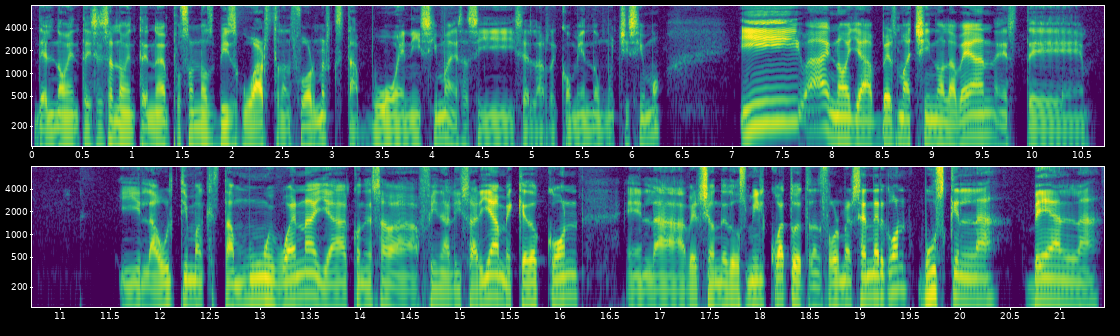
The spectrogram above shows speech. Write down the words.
Del 96 al 99 pues son los Beast Wars Transformers, que está buenísima, esa sí se la recomiendo muchísimo. Y, ay no, ya Best Machine no la vean, este... Y la última que está muy buena, ya con esa finalizaría, me quedo con en la versión de 2004 de Transformers Energon. Búsquenla, véanla,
